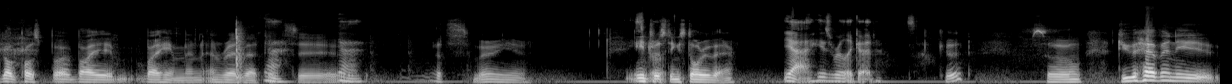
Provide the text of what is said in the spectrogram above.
blog post by by, by him and, and read that. Yeah. That's, uh, Yeah. that's very uh, interesting story there. yeah, he's really good. So, Good. So, do you have any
